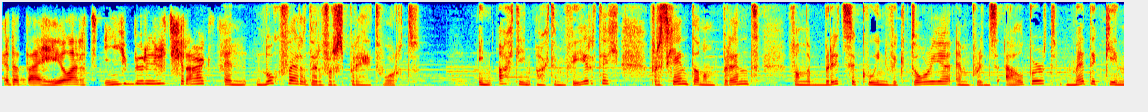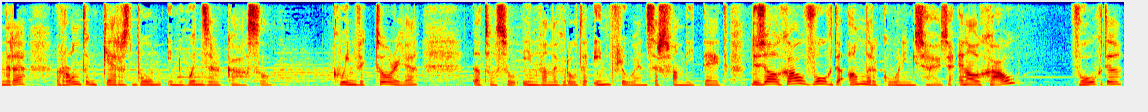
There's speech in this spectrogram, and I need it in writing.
dat dat heel hard ingeburgerd geraakt. En nog verder verspreid wordt. In 1848 verschijnt dan een prent van de Britse Queen Victoria en Prins Albert met de kinderen rond een kerstboom in Windsor Castle. Queen Victoria, dat was zo een van de grote influencers van die tijd. Dus al gauw volgden andere koningshuizen. En al gauw volgde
